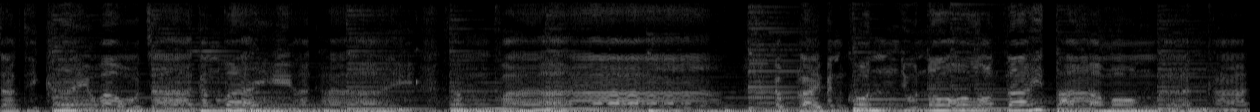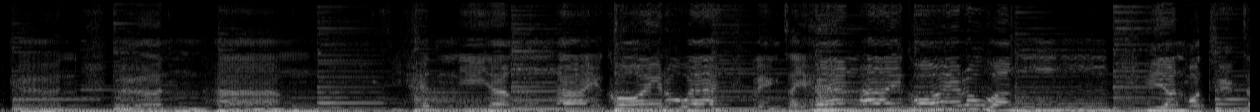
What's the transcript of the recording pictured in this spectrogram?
จากที่เคยเว้าจากันไว้หักอายสำฟ้า กับกลายเป็นคนอยู่นอกสายตามองเหมือนขาดเกินเหินห่าง สิเห็นอีหยังอายคอยระแวง งใจแห้งอายคอยระวังยันบ่ถึกใจ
